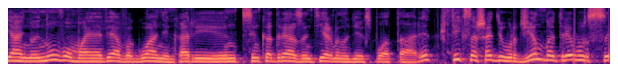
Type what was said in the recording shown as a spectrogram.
2-3 ani noi nu vom mai avea vagoane care se încadrează în termenul de exploatare și fix așa de urgent noi trebuie să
